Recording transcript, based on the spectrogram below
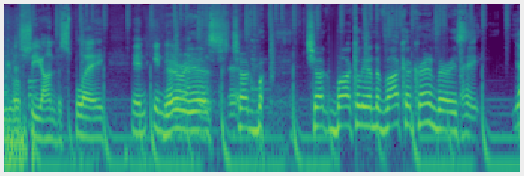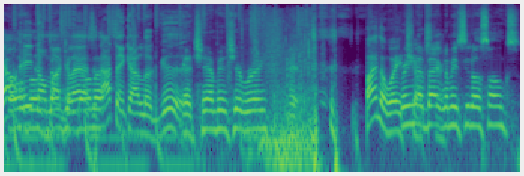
We will see on display in There he is, Chuck, Bar- Chuck Barkley and the vodka cranberries. Hey, y'all All hating on my Dunkin' glasses. I think I look good. That championship ring. By the way, Bring that back. Let me see those songs.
